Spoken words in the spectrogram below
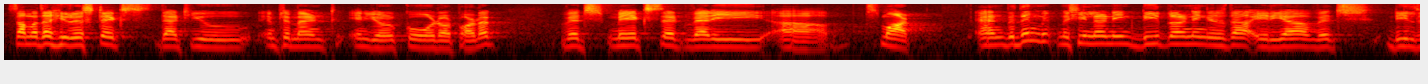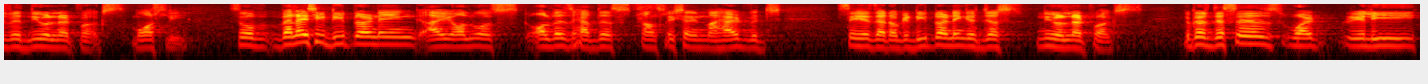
some other heuristics that you implement in your code or product, which makes it very uh, smart. And within machine learning, deep learning is the area which deals with neural networks mostly. So when I see deep learning, I almost always have this translation in my head which says that, okay, deep learning is just neural networks. Because this is what really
